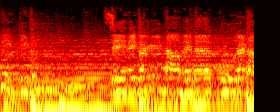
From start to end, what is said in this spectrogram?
வீட்டிடும் சேனைகள் நாம் என கூறடா.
